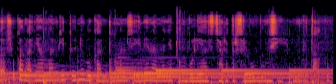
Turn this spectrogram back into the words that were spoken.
nggak suka nggak nyaman gitu. Ini bukan teman sih ini namanya pembulian secara terselubung sih menurut aku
